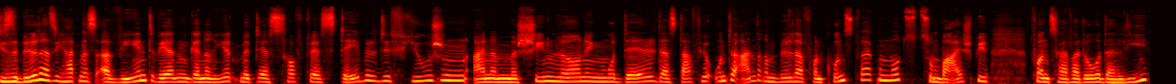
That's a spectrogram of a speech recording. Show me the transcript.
Diese Bilder, Sie hatten es erwähnt, werden generiert mit der Software Stable Diffusion, einem Machine Learning Modell, das dafür unter anderem Bilder von Kunstwerken nutzt, zum Beispiel von Salvador Dali.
